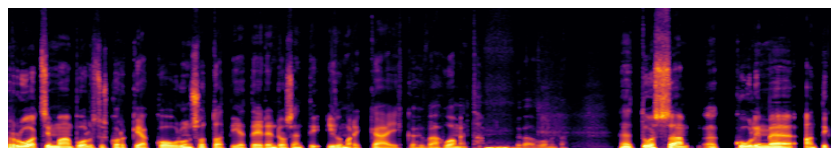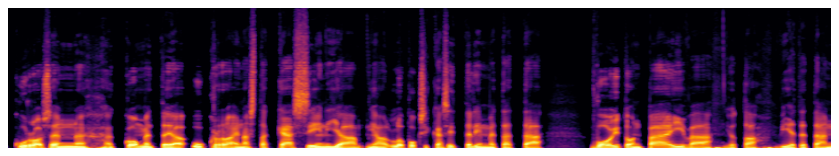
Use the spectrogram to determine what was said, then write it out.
Ruotsin maanpuolustuskorkeakoulun sotatieteiden dosentti Ilmari Käihkö. Hyvää huomenta. Hyvää huomenta. Tuossa kuulimme Antti Kurosen kommentteja Ukrainasta käsin ja, ja lopuksi käsittelimme tätä voiton päivää, jota vietetään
